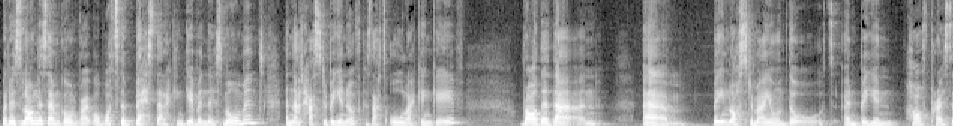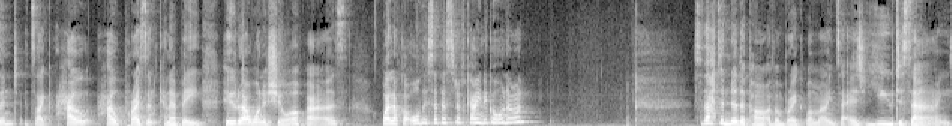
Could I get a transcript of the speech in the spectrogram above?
But as long as I'm going, right, well, what's the best that I can give in this moment? And that has to be enough because that's all I can give, rather than um, being lost in my own thoughts and being half present. It's like, how, how present can I be? Who do I want to show up as while I've got all this other stuff kind of going on? So that's another part of unbreakable mindset is you decide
